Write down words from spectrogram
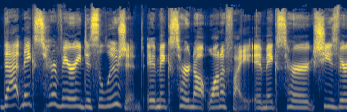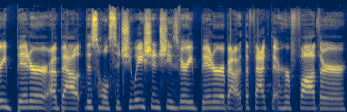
that makes her very disillusioned. It makes her not want to fight. It makes her, she's very bitter about this whole situation. She's very bitter about the fact that her father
